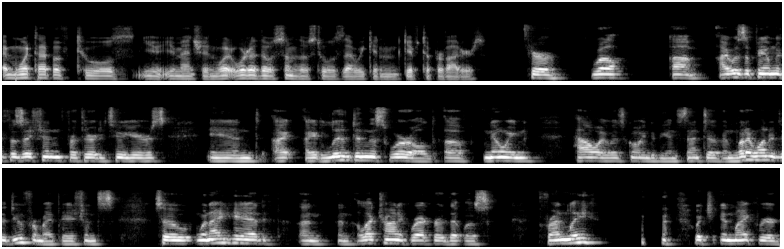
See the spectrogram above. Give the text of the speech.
and what type of tools you, you mentioned what, what are those some of those tools that we can give to providers sure well um, i was a family physician for 32 years and I, I lived in this world of knowing how I was going to be incentive and what I wanted to do for my patients. So when I had an, an electronic record that was friendly, which in my career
